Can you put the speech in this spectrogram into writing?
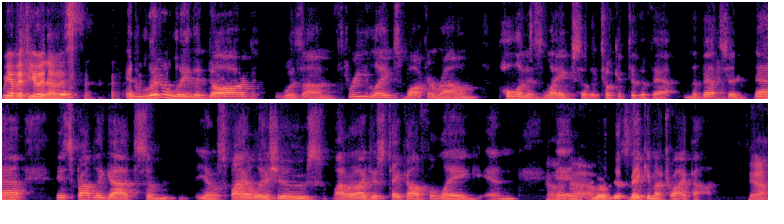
We have a few of those. and literally, the dog was on three legs, walking around, pulling its legs. So they took it to the vet, and the vet Yeah. said, "Nah, it's probably got some, you know, spinal issues. Why don't I just take off the leg and Oh, and no. we'll just make him a tripod?" Yeah.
